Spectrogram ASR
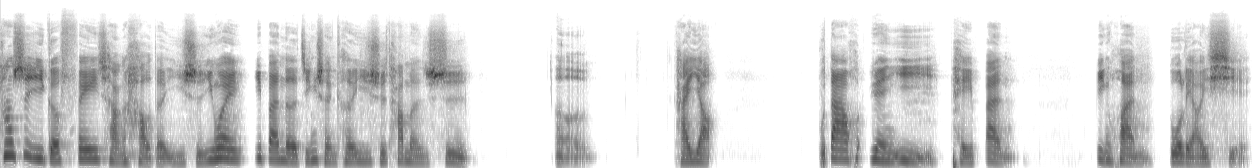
他是一个非常好的医师，因为一般的精神科医师他们是，呃，开药，不大愿意陪伴病患多聊一些。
